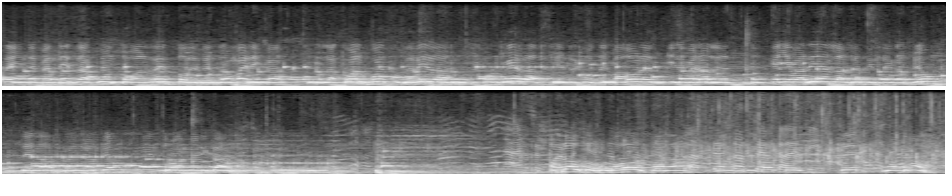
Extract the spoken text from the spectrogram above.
se independiza junto al resto de Centroamérica, la cual fue sucedida por guerras entre conservadores y liberales que llevarían la desintegración de la Federación Centroamericana. Aplausos, por favor, para la cerca de, de Guatemala.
